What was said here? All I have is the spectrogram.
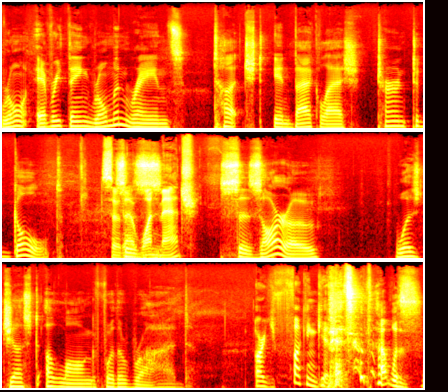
Ro- everything Roman Reigns touched in Backlash turned to gold. So So that one match, Cesaro was just along for the ride. Are you fucking kidding? me? That was.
